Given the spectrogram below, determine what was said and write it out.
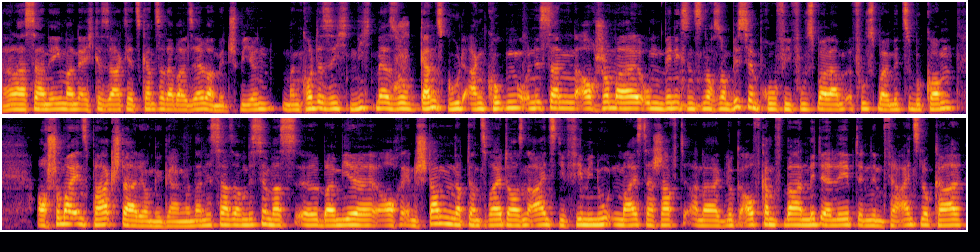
da hast du dann irgendwann echt gesagt, jetzt kannst du da bald selber mitspielen. Man konnte sich nicht mehr so ganz gut angucken und ist dann auch schon mal, um wenigstens noch so ein bisschen Profifußball Fußball mitzubekommen, auch schon mal ins Parkstadion gegangen. Und dann ist da so ein bisschen was äh, bei mir auch entstanden. Hab dann 2001 die Vier-Minuten-Meisterschaft an der Glückaufkampfbahn miterlebt in dem Vereinslokal.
